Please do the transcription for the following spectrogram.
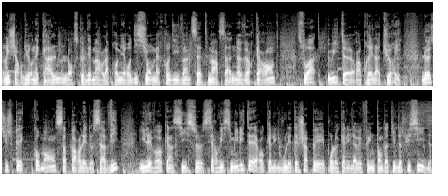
Richard Durne est calme lorsque démarre la première audition mercredi 27 mars à 9h40, soit 8 heures après la tuerie. Le suspect commence à parler de sa vie. Il évoque ainsi ce service militaire auquel il voulait échapper pour lequel il avait fait une tentative de suicide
